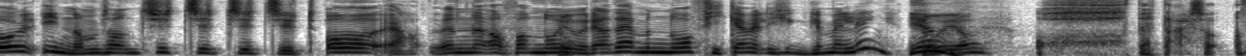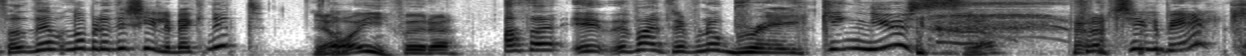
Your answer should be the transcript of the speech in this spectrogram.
Og innom sånn tjut, tjut, tjut, tjut. Og ja, men altså, nå gjorde jeg det, men nå fikk jeg veldig hyggelig melding. Ja. Oh, ja. Åh, dette er så altså, det, Nå ble det Skillebekk-nytt! Ja, Oi. Få høre. Altså, eh, hva heter det for noe? Breaking news! Ja. Fra Skillebekk!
